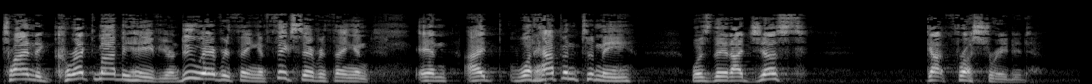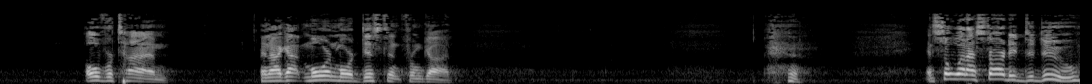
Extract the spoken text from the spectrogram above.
trying to correct my behavior and do everything and fix everything and and I, what happened to me was that I just got frustrated over time and I got more and more distant from God. and so what I started to do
